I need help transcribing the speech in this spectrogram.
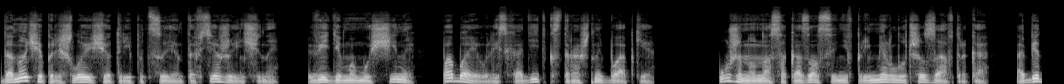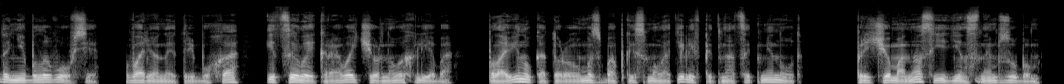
До ночи пришло еще три пациента, все женщины. Видимо, мужчины побаивались ходить к страшной бабке. Ужин у нас оказался не в пример лучше завтрака, обеда не было вовсе, вареная требуха и целая каравай черного хлеба, половину которого мы с бабкой смолотили в 15 минут. Причем она с единственным зубом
